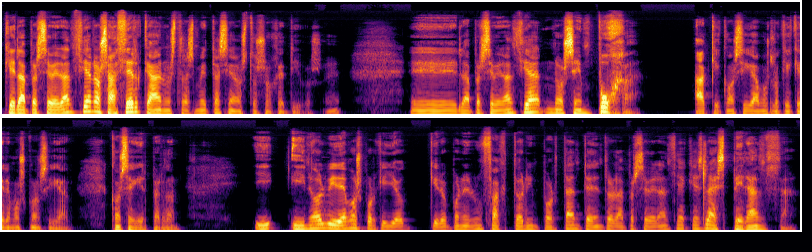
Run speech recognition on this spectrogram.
que la perseverancia nos acerca a nuestras metas y a nuestros objetivos. ¿eh? Eh, la perseverancia nos empuja a que consigamos lo que queremos conseguir. perdón. Y, y no olvidemos, porque yo quiero poner un factor importante dentro de la perseverancia, que es la esperanza.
